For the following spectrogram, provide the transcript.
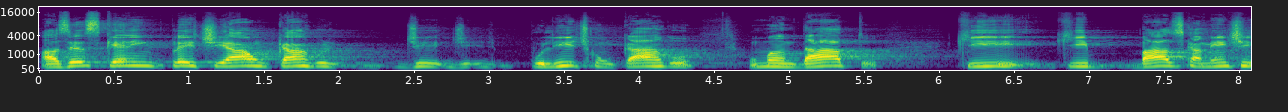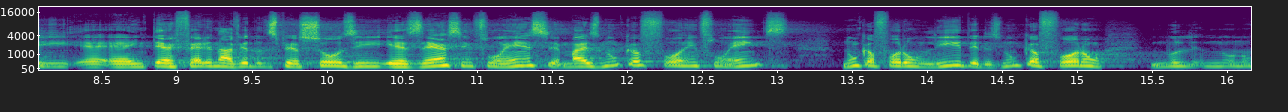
às vezes querem pleitear um cargo de, de político, um cargo, um mandato que, que basicamente é, é, interfere na vida das pessoas e exerce influência, mas nunca foram influentes, nunca foram líderes, nunca foram, não, não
